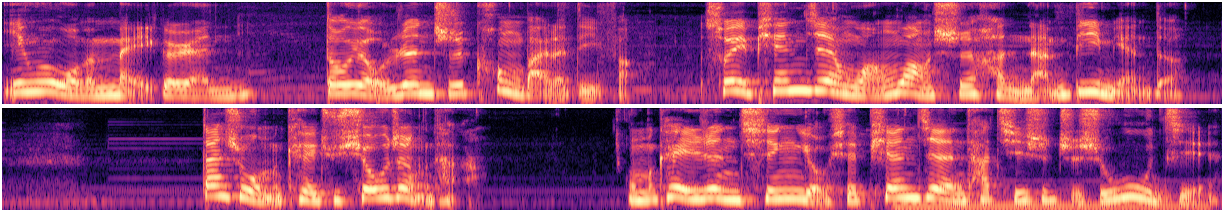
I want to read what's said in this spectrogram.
因为我们每个人都有认知空白的地方，所以偏见往往是很难避免的。但是我们可以去修正它，我们可以认清有些偏见，它其实只是误解，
